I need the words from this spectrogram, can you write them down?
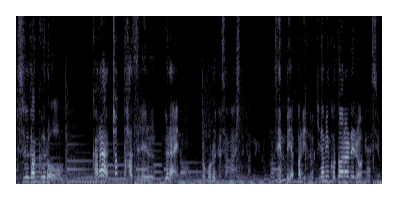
通学路からちょっと外れるぐらいのところで探してたんだけども、全部やっぱり軒並み断られるわけですよ。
